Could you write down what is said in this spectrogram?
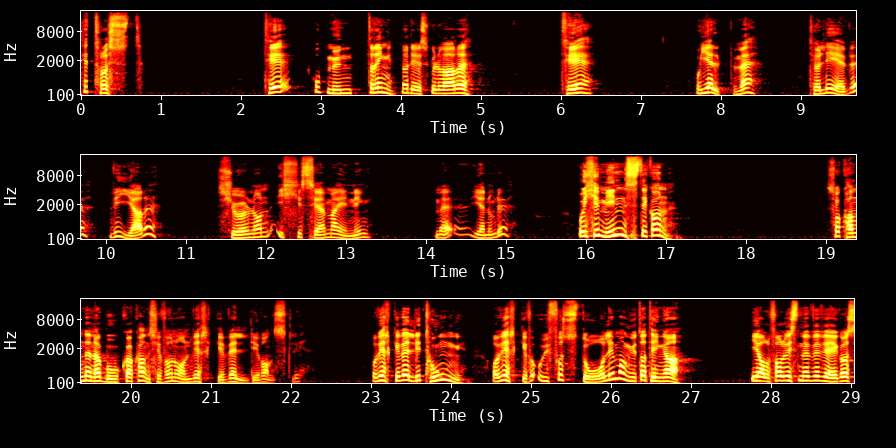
Til trøst. Til oppmuntring når det skulle være. Til å hjelpe meg til å leve videre, sjøl når en ikke ser mening med, gjennom det. Og ikke minst kan, så kan denne boka kanskje for noen virke veldig vanskelig. Og virke veldig tung og virke uforståelig, mange av tinga. Iallfall hvis vi beveger oss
